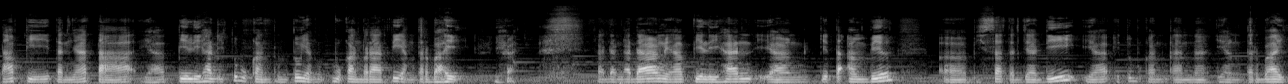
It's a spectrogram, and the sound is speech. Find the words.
Tapi ternyata ya pilihan itu bukan tentu yang bukan berarti yang terbaik ya. Kadang-kadang ya pilihan yang kita ambil uh, bisa terjadi ya itu bukan karena yang terbaik.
